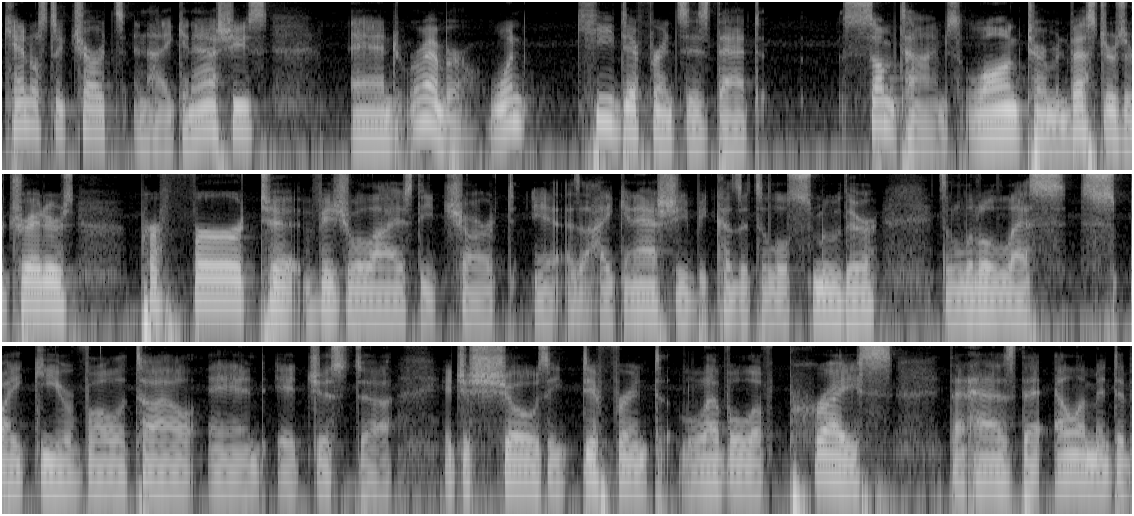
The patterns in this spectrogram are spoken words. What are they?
candlestick charts and Ashis. And remember, one key difference is that sometimes long-term investors or traders prefer to visualize the chart as a Heikin Ashi because it's a little smoother, it's a little less spiky or volatile, and it just uh, it just shows a different level of price that has the element of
